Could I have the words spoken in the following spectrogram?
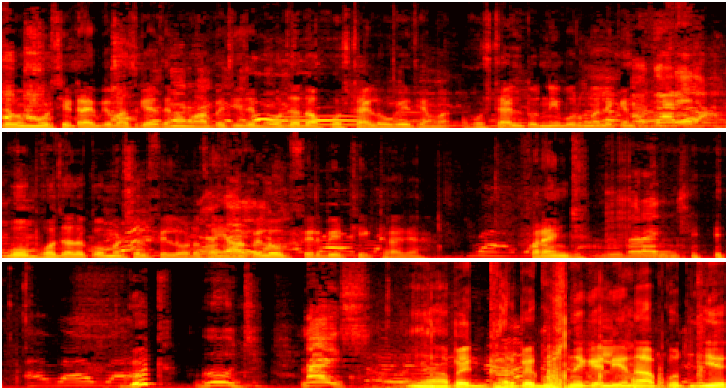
जब हम मुर्सी ट्राइब के पास गए थे ना वहाँ पे चीज़ें बहुत ज़्यादा हॉस्टाइल हो गई थी हमारे। हॉस्टाइल तो नहीं बोलूँगा लेकिन वो बहुत ज़्यादा कॉमर्शियल फील हो रहा था। यहाँ पे लोग फिर भी ठीक ठाक है। French Orange. Good Good. Nice. यहाँ पे घर पे घुसने के लिए ना आपको ये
